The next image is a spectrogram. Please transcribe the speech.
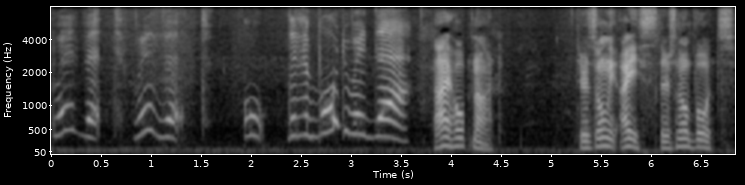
Where's it? Where's it? Oh, there's a boat right there. I hope not. There's only ice. There's no boats.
